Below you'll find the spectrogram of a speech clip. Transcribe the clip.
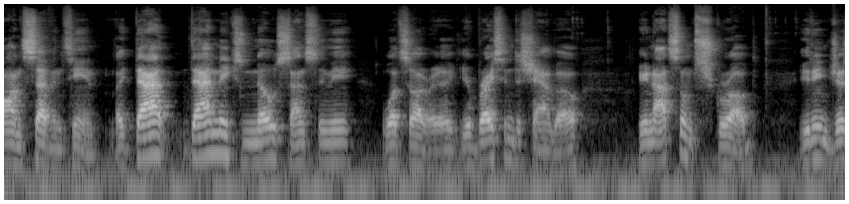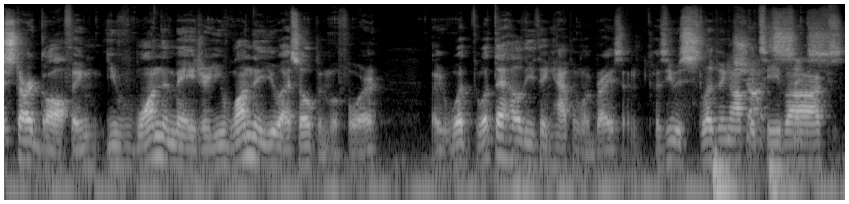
on 17? Like that that makes no sense to me whatsoever. Like you're Bryson DeChambeau. You're not some scrub. You didn't just start golfing. You've won the major. You won the US Open before. Like what what the hell do you think happened with Bryson? Cuz he was slipping He off the tee six. box.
